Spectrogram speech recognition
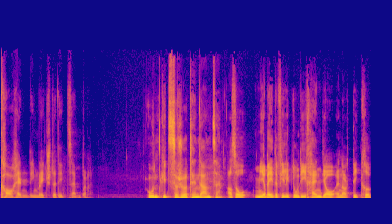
sie im letzten Dezember. Und gibt es da schon Tendenzen? Also wir beide, Philipp und ich, haben ja einen Artikel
